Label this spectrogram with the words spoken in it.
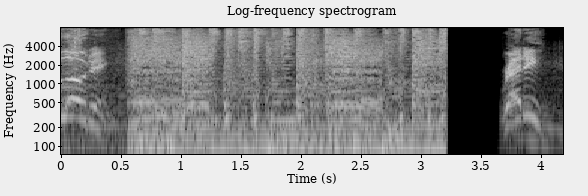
Reloading! Ready?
